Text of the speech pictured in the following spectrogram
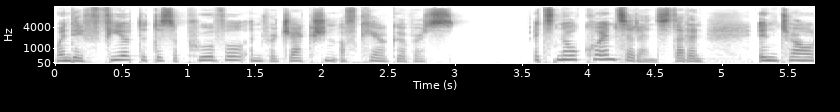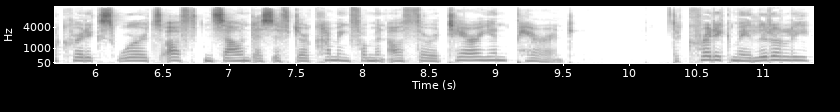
when they feared the disapproval and rejection of caregivers. It's no coincidence that an internal critic's words often sound as if they're coming from an authoritarian parent. The critic may literally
